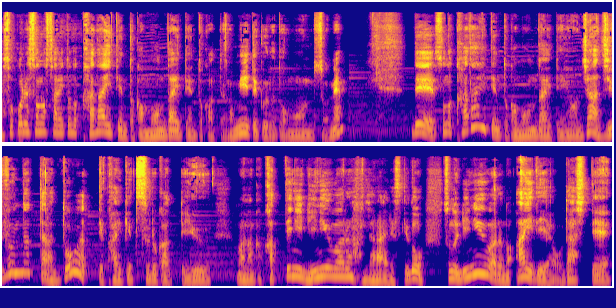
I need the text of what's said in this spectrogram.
そこでそのサイトの課題点とか問題点とかっていうのが見えてくると思うんですよね。で、その課題点とか問題点を、じゃあ自分だったらどうやって解決するかっていう、まあなんか勝手にリニューアルなんじゃないですけど、そのリニューアルのアイデアを出して、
